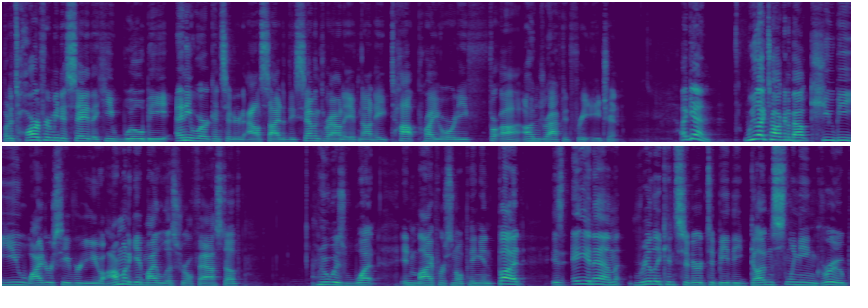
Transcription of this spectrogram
but it's hard for me to say that he will be anywhere considered outside of the seventh round, if not a top priority for uh, undrafted free agent. Again, we like talking about QBU, wide receiver U. I'm going to give my list real fast of who is what in my personal opinion, but is A&M really considered to be the gunslinging group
